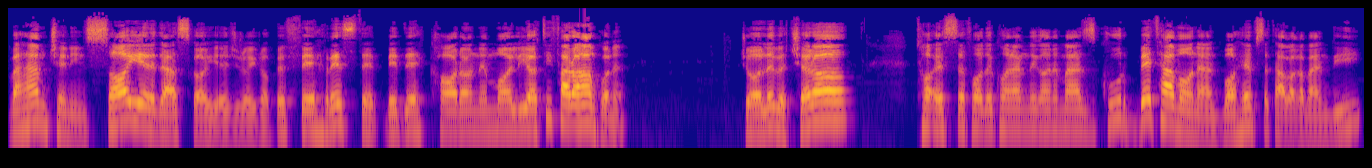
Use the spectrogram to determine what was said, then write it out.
و همچنین سایر دستگاهی اجرایی را به فهرست بدهکاران مالیاتی فراهم کنه. جالبه چرا؟ تا استفاده کنندگان مذکور بتوانند با حفظ طبقه بندی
